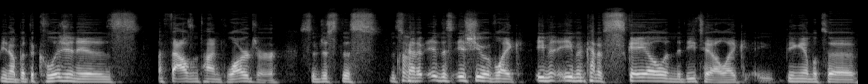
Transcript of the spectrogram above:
you know, but the collision is a thousand times larger. So just this this kind of this issue of like even even kind of scale and the detail, like being able to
